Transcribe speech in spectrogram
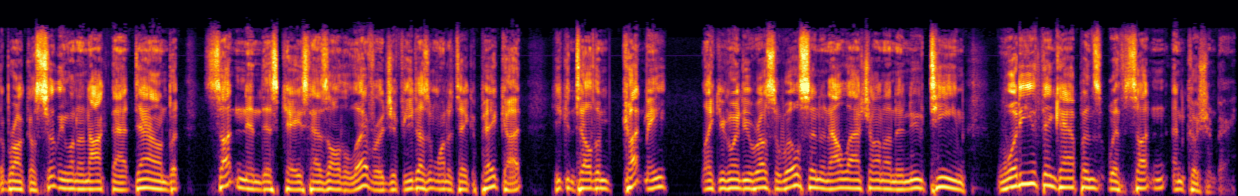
The Broncos certainly want to knock that down, but Sutton in this case has all the leverage. If he doesn't want to take a pay cut, he can tell them, cut me, like you're going to do Russell Wilson, and I'll latch on on a new team. What do you think happens with Sutton and Cushenberry?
